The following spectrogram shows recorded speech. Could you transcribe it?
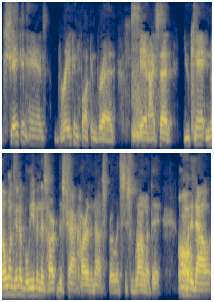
shaking hands, breaking fucking bread. And I said, you can't. No one's gonna believe in this heart, this track harder than us, bro. Let's just run with it. Put oh. it out.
